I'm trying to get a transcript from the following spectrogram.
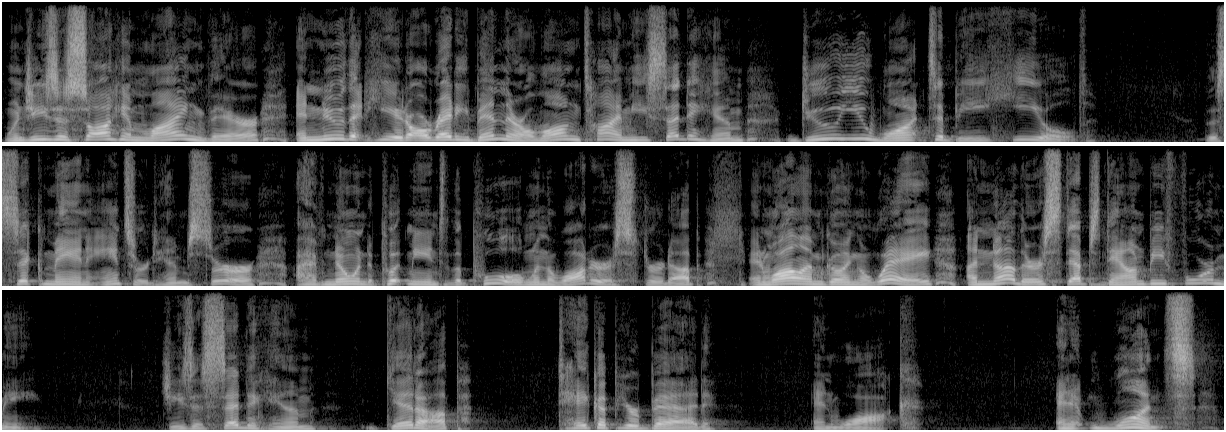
When Jesus saw him lying there and knew that he had already been there a long time, he said to him, Do you want to be healed? The sick man answered him, Sir, I have no one to put me into the pool when the water is stirred up, and while I'm going away, another steps down before me. Jesus said to him, Get up, take up your bed, and walk. And at once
